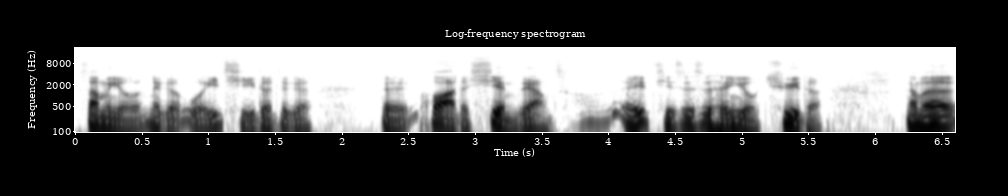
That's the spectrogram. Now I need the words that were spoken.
上面有那个围棋的这个呃画的线这样子，哎，其实是很有趣的。那么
